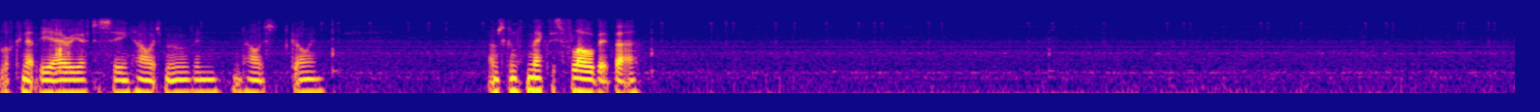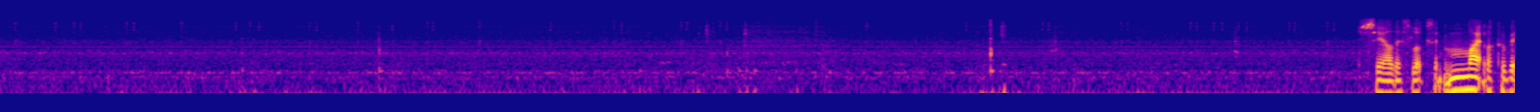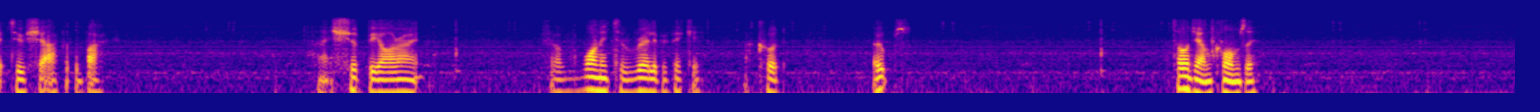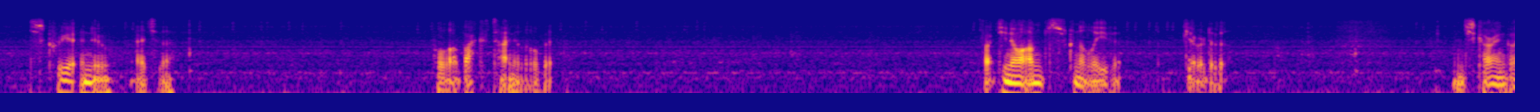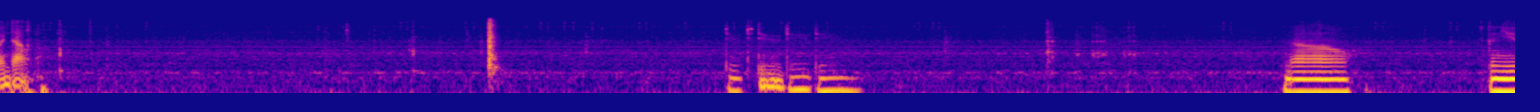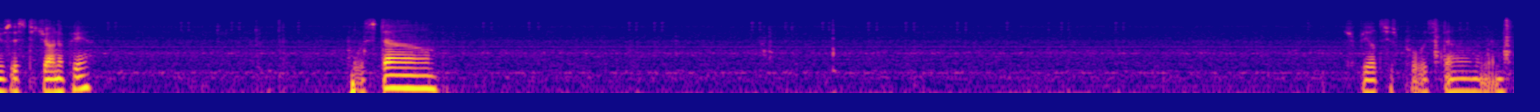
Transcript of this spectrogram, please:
looking at the area to see how it's moving and how it's going. I'm just going to make this flow a bit better. See how this looks. It might look a bit too sharp at the back. It should be alright. If I wanted to really be picky, I could. Oops. I told you I'm clumsy. Just create a new edge there. Pull that back a tiny little bit. In fact, you know what, I'm just going to leave it. Get rid of it and just carry on going down. Do do do do do. Now, just going to use this to join up here. Pull this down. Be able to just pull this down and then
